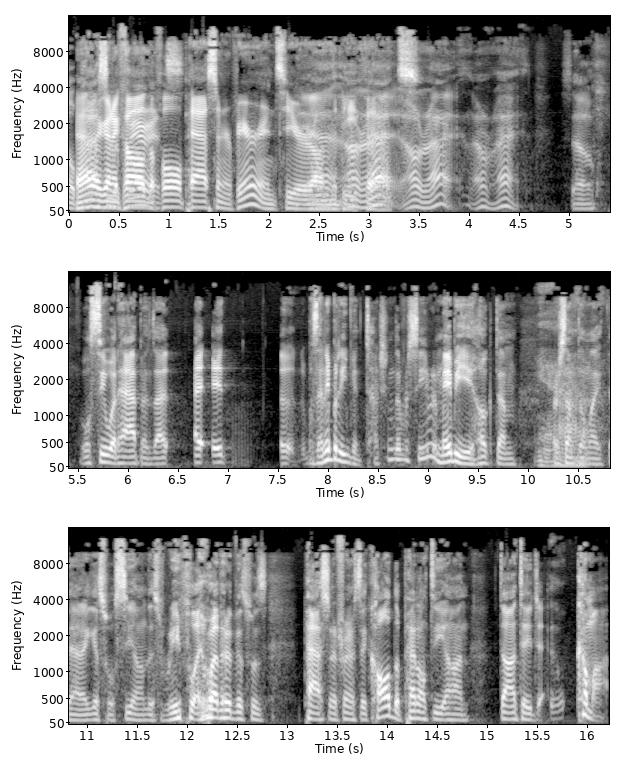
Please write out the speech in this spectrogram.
Oh, Yeah, they're going to call the full pass interference here on the defense. All right, all right, all right. So we'll see what happens. I, I it uh, was anybody even touching the receiver? Maybe he hooked him or something like that. I guess we'll see on this replay whether this was pass interference. They called the penalty on Dante. Come on.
